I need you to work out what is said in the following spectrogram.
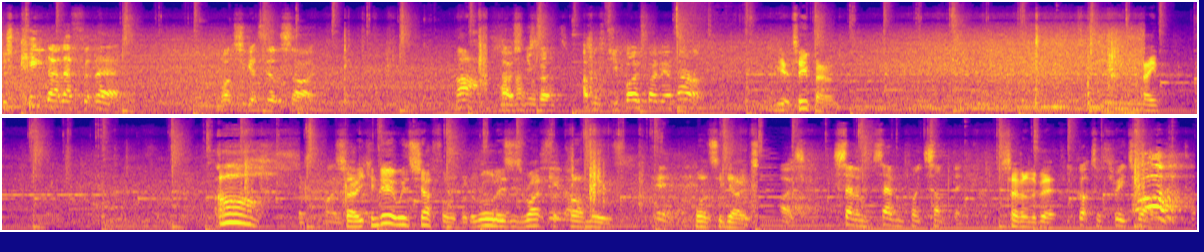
Just keep that left foot there. Once you get to the other side. Ah, Harrison, you'll go. Happens, do you both pay me a pound? You get two pound. Pain. Oh. So you can do it with shuffle, but the rule is his right foot can't move once he goes. Oh, it's seven, seven point something. Seven and a bit. You've got to 312. Ah!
